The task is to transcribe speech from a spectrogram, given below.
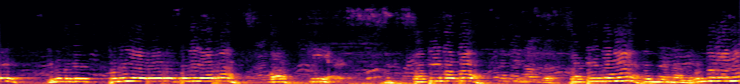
ஏய், இவனுக்கு துணை யாரா? துணை யாரா. சத்தியமாப்பா. சத்தியம் தானே உண்மைதானே.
